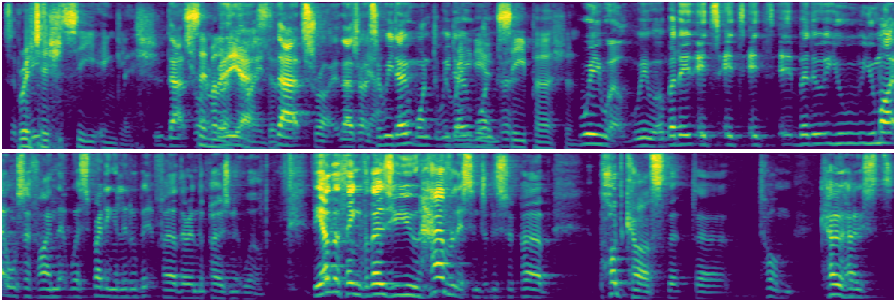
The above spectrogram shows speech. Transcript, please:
So British please, Sea English. That's Similar right. Similar yes, kind of. That's right. That's right. Yeah. So we don't want to. We Iranian don't want to. Sea Persian. We will. We will. But it, it's it's it's. It, but you you might also find that we're spreading a little bit further in the Persianate world. The other thing for those of you who have listened to the superb podcast that uh, Tom co-hosts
